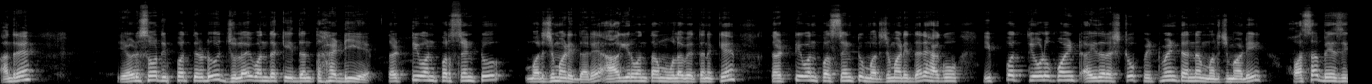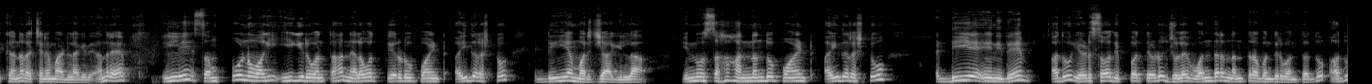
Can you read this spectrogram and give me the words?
ಅಂದರೆ ಎರಡು ಸಾವಿರದ ಇಪ್ಪತ್ತೆರಡು ಜುಲೈ ಒಂದಕ್ಕೆ ಇದ್ದಂತಹ D A thirty one percent merge ಮಾಡಿದ್ದಾರೆ. ಆಗಿರುವಂಥ ಮೂಲ ವೇತನಕ್ಕೆ ತರ್ಟಿ ಒನ್ ಪರ್ಸೆಂಟು ಮರ್ಜ್ ಮಾಡಿದ್ದಾರೆ ಹಾಗೂ ಇಪ್ಪತ್ತೇಳು ಪಾಯಿಂಟ್ ಐದರಷ್ಟು ಪಿಟ್ಮೆಂಟನ್ನು ಮರ್ಜ್ ಮಾಡಿ ಹೊಸ ಬೇಸಿಕ್ಕನ್ನು ರಚನೆ ಮಾಡಲಾಗಿದೆ. ಅಂದರೆ ಇಲ್ಲಿ ಸಂಪೂರ್ಣವಾಗಿ ಈಗಿರುವಂತಹ ನಲವತ್ತೆರಡು ಪಾಯಿಂಟ್ ಐದರಷ್ಟು ಡಿ ಎ ಮರ್ಜಿ ಆಗಿಲ್ಲ. ಇನ್ನೂ ಸಹ ಹನ್ನೊಂದು ಪಾಯಿಂಟ್ ಐದರಷ್ಟು ಡಿ ಎ ಏನಿದೆ, ಅದು ಎರಡು ಸಾವಿರದ ಇಪ್ಪತ್ತೆರಡು ಜುಲೈ ಒಂದರ ನಂತರ ಬಂದಿರುವಂಥದ್ದು ಅದು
